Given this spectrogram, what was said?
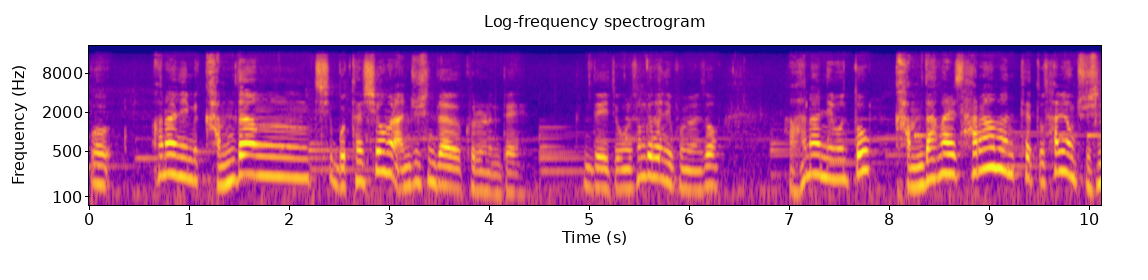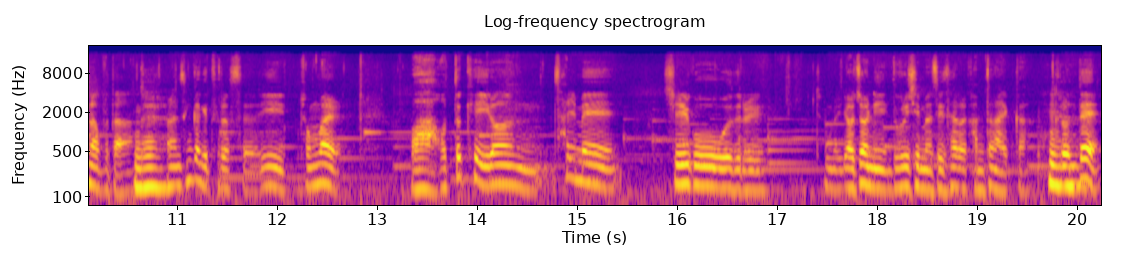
뭐, 하나님이 감당치 못할 시험을 안 주신다 그러는데, 근데 이제 오늘 선교사님 보면서, 아, 하나님은 또 감당할 사람한테 또 사명 주시나 보다. 네. 라는 생각이 들었어요. 이 정말, 와, 어떻게 이런 삶의 질고들을 정말 여전히 누리시면서 이 사역을 감당할까. 음. 그런데,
